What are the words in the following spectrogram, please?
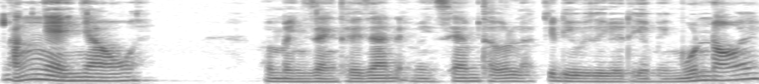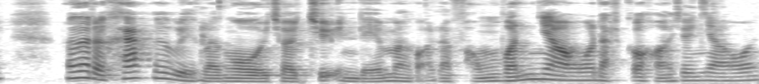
lắng nghe nhau ấy. Và mình dành thời gian để mình xem thử là cái điều gì là điều mình muốn nói. Nó rất là khác với việc là ngồi trò chuyện để mà, gọi là, phỏng vấn nhau, đặt câu hỏi cho nhau ấy.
